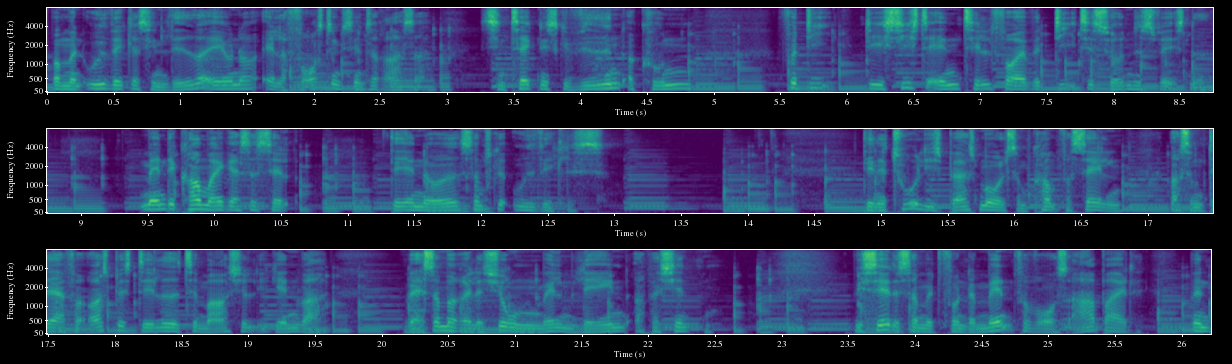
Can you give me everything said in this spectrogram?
hvor man udvikler sine lederevner eller forskningsinteresser, sin tekniske viden og kunden, fordi det i sidste ende tilføjer værdi til sundhedsvæsenet. Men det kommer ikke af sig selv. Det er noget, som skal udvikles. Det naturlige spørgsmål, som kom fra salen, og som derfor også blev stillet til Marshall igen var, hvad så med relationen mellem lægen og patienten? Vi ser det som et fundament for vores arbejde, men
